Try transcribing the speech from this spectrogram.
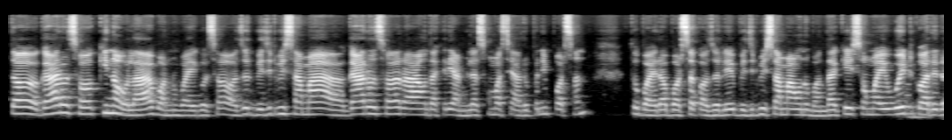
त गाह्रो छ किन होला? भन्नुभएको छ। हजुर भिजिट भिसामा गाह्रो छ र आउँदाखेरि हामीलाई समस्याहरू पनि पर्छन्। त्यो भएर वर्षक हजुरले भिजिट भिसामा आउनुभन्दा केही समय वेट गरेर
